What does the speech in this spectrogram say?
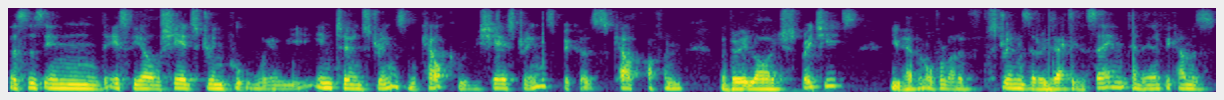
this is in the SVL shared string pool where we intern strings in calc, we share strings because calc often with very large spreadsheets, you have an awful lot of strings that are exactly the same, and then it becomes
